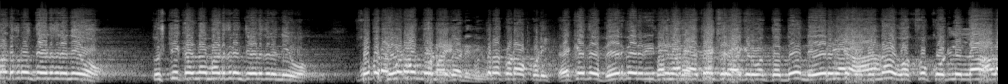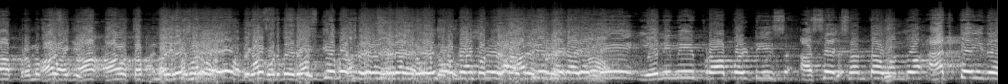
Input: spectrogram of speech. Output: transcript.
ಮಾಡಿದ್ರು ಅಂತ ಹೇಳಿದ್ರಿ ನೀವು. ತುಷ್ಟೀಕರಣ ಮಾಡಿದ್ರಿ ಅಂತ ಹೇಳಿದ್ರಿ ನೀವು. ಸ್ವಲ್ಪ ಮಾತಾಡಿ ಉತ್ತರ ಕೊಡ ಕೊಡಿ. ಯಾಕೆಂದ್ರೆ ಬೇರೆ ಬೇರೆ ರೀತಿಯ ಸನ್ಮಾನ್ಯ ಅಧ್ಯಕ್ಷರಾಗಿರುವಂತದ್ದು ನೇರವಾಗಿ ಅದನ್ನ ವಕ್ಫ್ ಕೊಡ್ಲಿಲ್ಲ. ಬಹಳ ಪ್ರಮುಖವಾಗಿ ಕೊಡಬೇಡಿ. ಎನಿಮಿ ಪ್ರಾಪರ್ಟೀಸ್ ಅಸೆಟ್ಸ್ ಅಂತ ಒಂದು ಆಕ್ಟ್ ಇದೆ.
